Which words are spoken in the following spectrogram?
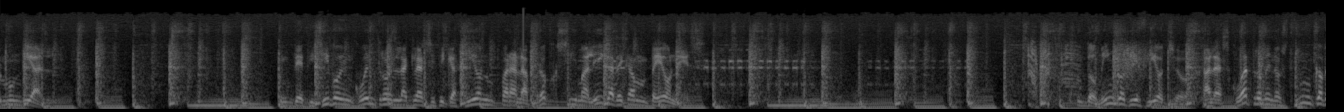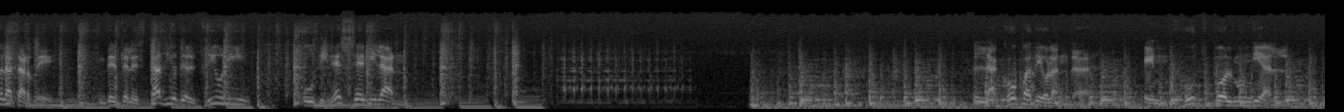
mundial. Decisivo encuentro en la clasificación para la próxima Liga de Campeones. Domingo 18, a las 4 menos 5 de la tarde, desde el estadio del Friuli, Udinese Milán. La Copa de Holanda, en Fútbol Mundial.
